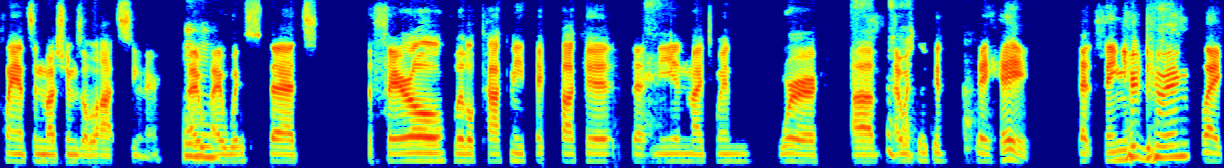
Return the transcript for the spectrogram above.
plants and mushrooms a lot sooner. Mm-hmm. I, I wish that the feral little cockney pickpocket that me and my twin were, uh, I wish I could say, hey, that thing you're doing, like,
